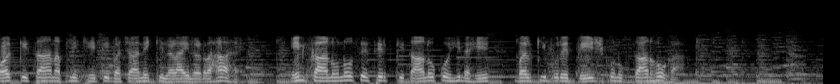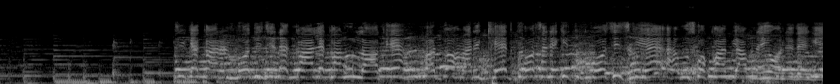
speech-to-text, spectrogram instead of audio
और किसान अपनी खेती बचाने की लड़ाई लड़ रहा है। इन कानूनों से सिर्फ़ किसानों को ही नहीं, बल्कि पूरे देश को नुकसान होगा। कारण मोदी जी ने काले कानून ला के और जो हमारी खेत खोसने की कोशिश की है, हम उसको कामयाब नहीं होने देंगे।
